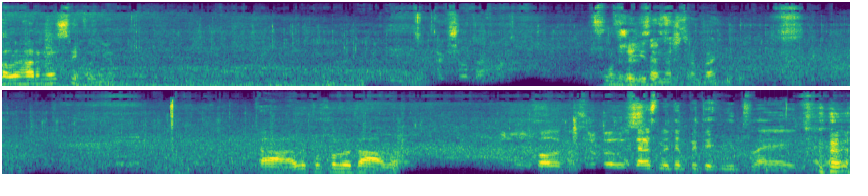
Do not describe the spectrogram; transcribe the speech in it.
Але гарне освітлення. Так що так от. Вже їде наш трамвай. Так, але похолодало. Холодно зробили. зробилося. зараз ми йдемо пити глінтвейн.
